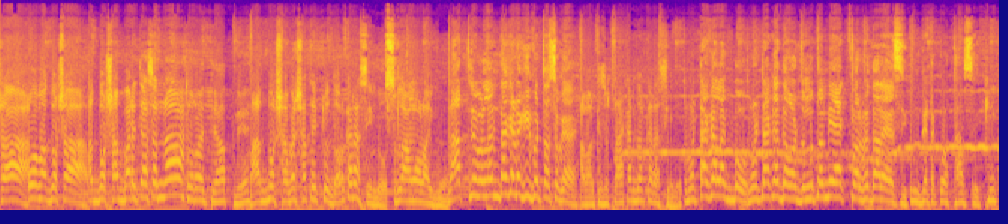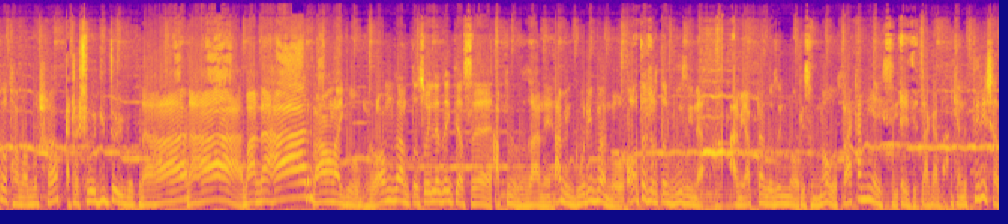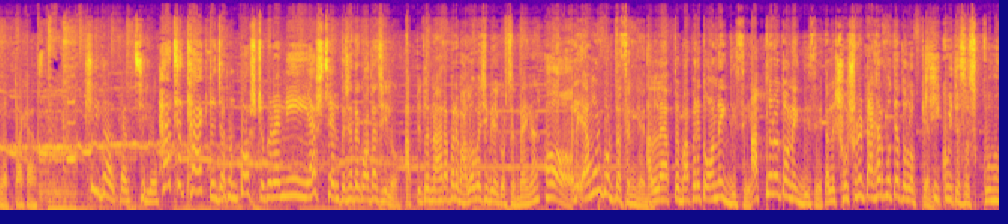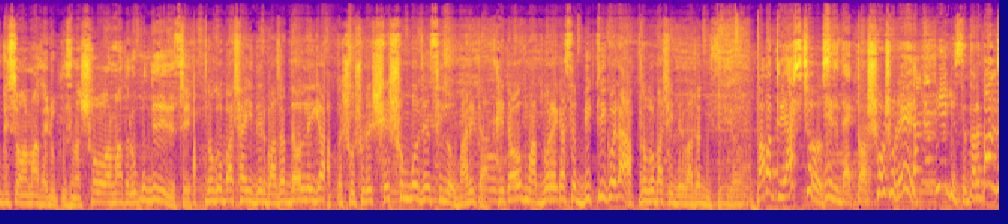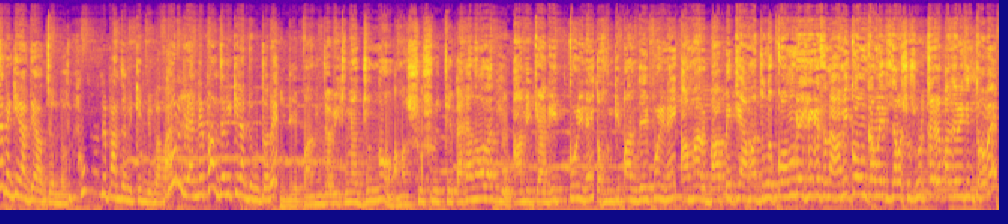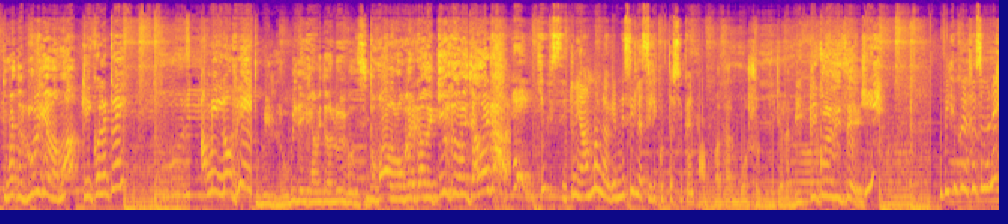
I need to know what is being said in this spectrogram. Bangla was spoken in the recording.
সাহেব ও মাতবর সাহেব বাড়িতে আছেন না? তোর হইতে আপনি? সাহেবের সাথে একটু দরকার আছিল। আসসালাম আলাইকুম। রাত্রে বেলা টাকাটা কি করতেছো কে? আমার কিছু টাকার দরকার আছিল তোমার টাকা লাগবো তোমার টাকা দেওয়ার জন্য তো আমি এক পারফে দাঁড়ায় আছি। তুমি একটা কথা আছে। কি কথা মাতবর সাহেব? একটা সই দিতে হইব। নাহার নাহার মা নাহার। সালাম আলাইকুম। রমজান তো চলে যাইতেছে আপনি জানেন আমি গরিব মানুষ অত শত বুঝি না। আমি আপনার জন্য কিছু নগদ টাকা নিয়ে আইছি। এই যে টাকাটা এখানে তিরিশ হাজার টাকা আছে। কি দরকার ছিল? আচ্ছা থাক তুই যখন কষ্ট করে নিয়ে আসছেন। তোর সাথে কথা ছিল। আপনি তো নাহারা পারে ভালোবেসে বিয়ে করছেন তাই না? হ্যাঁ। তাহলে এমন করতেছেন কেন? আল্লাহ আপনার বাপের তো অনেক দিছে। আপনারও তো অনেক দিছে। তাহলে শ্বশুরের টাকার প্রতি এত লোভ কেন? কি কইতেছস কোনো কিছু আমার মাথায় ঢুকতেছে না। সব আমার মাথার উপর দিয়ে দিতেছে। বাসায় ঈদের বাজার দেওয়ার লেগা আপনার শ্বশুরের শেষ সম্বল যে ছিল বাড়িটা সেটাও মাতবরের কাছে বিক্রি করে আপনাকে বাসায় ঈদের বাজার দিছে। বাবা তুই আসছস? এই যে দেখ তোর শ্বশুরে টাকা দিয়ে গেছে তোর পাঞ্জাবি কিনা দেওয়ার জন্য। তুই কোন রঙের পাঞ্জাবি কিনবি বাবা? কোন ব্র্যান্ডের পাঞ্জাবি কিনা দেবো তোরে? ঈদে পাঞ্জাবি কেনার জন্য আমার শ্বশুরের থেকে টাকা নেওয়া লাগবে? আমি কি আগে ঈদ করি নাই? তখন কি পাঞ্জাবি পরি নাই? আমার বাপে কি আমার জন্য কম রেখে গেছে না আমি কম কামাই দিচ্ছি আমার শ্বশুরের টাকা পাঞ্জাবি কিনতে হবে? তুমি তো লুবি কেন আম্মা? কি করলে তুই? আমি লোভী। তুমি লুবি দেখে আমি তোমার লুবি বলছি। তোমার লোভের কারণে কি হয়েছে তুমি জানো এটা? তুই আমার লগে এমনি চিল্লাচিল্লি করতেছো কেন? আব্বা তার বসত ভিটাটা বিক্রি করে দিছে। বিক্রি করে ফেলছো মানে?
